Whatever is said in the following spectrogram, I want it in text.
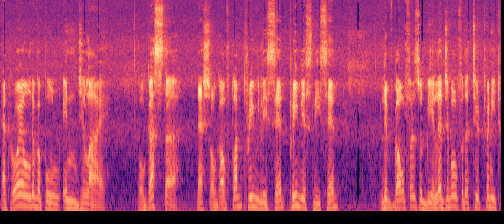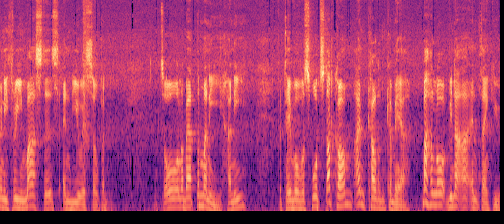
at Royal Liverpool in July. Augusta National Golf Club previously said, previously said LIV golfers would be eligible for the 2023 Masters and US Open. It's all about the money, honey. For TeivovoSports.com, I'm Calvin Kamea. Mahalo, Vina'a, and thank you.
